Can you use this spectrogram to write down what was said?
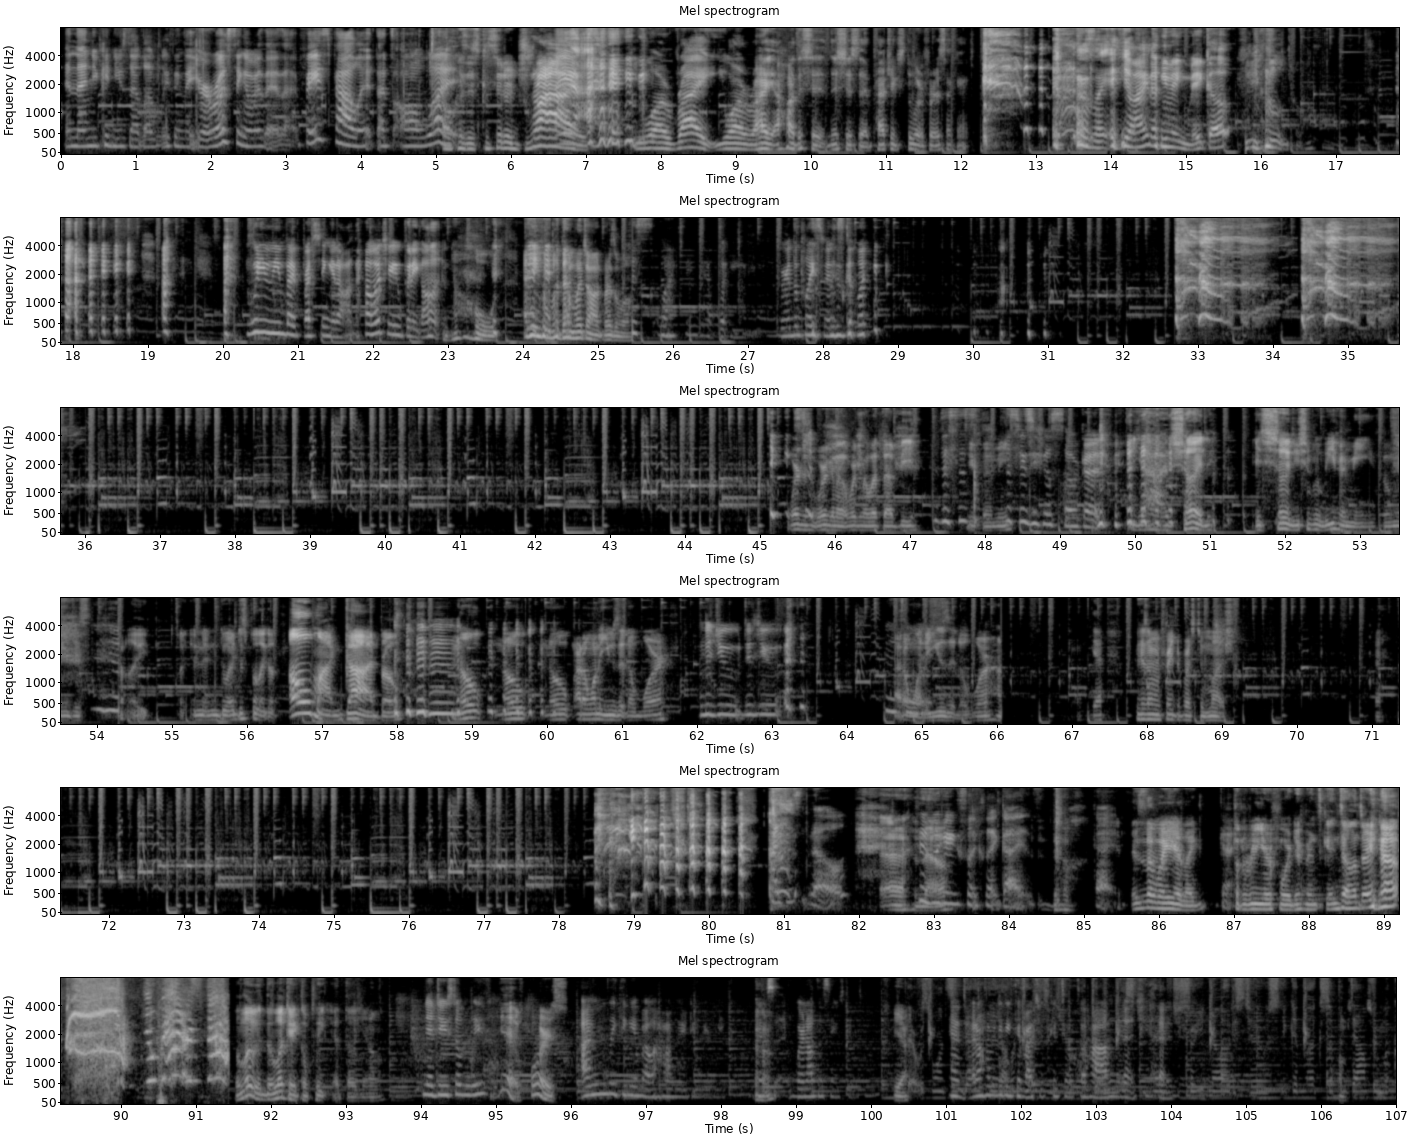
And then you can use that lovely thing that you're roasting over there, that face palette. That's all what? Oh, because it's considered dry. yeah. You are right. You are right. I thought this shit. This just said Patrick Stewart for a second. I was like, yo, I know you make makeup. what do you mean by brushing it on? How much are you putting on? no, I didn't even put that much on. First of all, Just laughing at what you, where the placement is going. Be. This is You feel me? this makes me feel so good. Yeah, it should. It should. You should believe in me. You feel me? Just like, and then do I just put like a? Oh my god, bro. Nope, nope, nope. I don't want to use it no more. Did you? Did you? I don't want to use it no more. Yeah, because I'm afraid to press too much. Like guys, no. guys, This is the way you're like guys. three or four different skin tones right now. you better stop. The look, the look ain't complete yet though. You know. Yeah, do you still believe? Yeah, of course. I'm like thinking about how we do your makeup uh-huh. because we're not the same skin tone, Yeah. and I don't have anything to match your skin tone, so how I'm gonna choose that is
